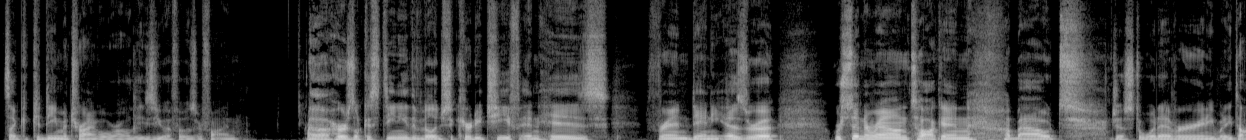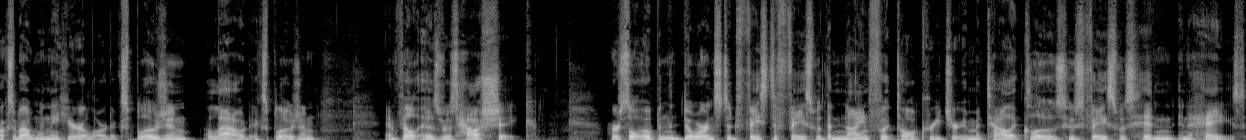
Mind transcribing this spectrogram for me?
It's like a Kadima triangle where all these UFOs are fine. Uh, Herzl Castini, the village security chief, and his friend Danny Ezra we're sitting around talking about just whatever anybody talks about when they hear a loud explosion, a loud explosion, and felt Ezra's house shake. Herzl opened the door and stood face to face with a nine foot tall creature in metallic clothes whose face was hidden in a haze.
